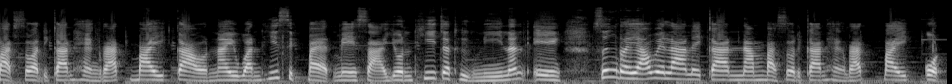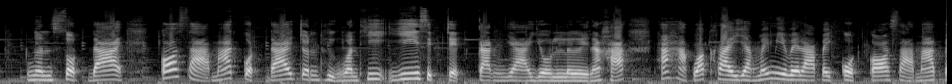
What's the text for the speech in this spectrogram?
บัตรสวัสดิการแห่งรัฐใบเก่าในวันที่ 18 เมษายนที่จะถึงนี้นั่นเอง ซึ่งระยะเวลาในการนำบัตรสวัสดิการแห่งรัฐไปกดเงินสดได้ ก็สามารถกดได้จนถึงวันที่ 27 กันยายนเลยนะคะ ถ้าหากว่าใครยังไม่มีเวลาไปกดก็สามารถไป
